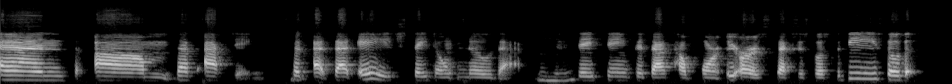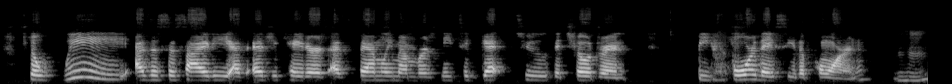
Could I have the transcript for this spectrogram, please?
And um, that's acting. But at that age, they don't know that. Mm-hmm. They think that that's how porn or sex is supposed to be. So that so we, as a society, as educators, as family members, need to get to the children before they see the porn. Mm-hmm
